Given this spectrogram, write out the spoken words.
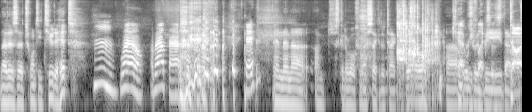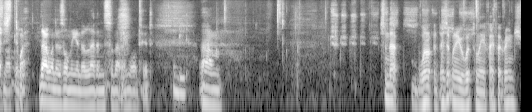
That is a 22 to hit. Wow, about that. okay. And then uh, I'm just going to roll for my second attack as well. Uh, Cat which would be reflexes. that Dodge one's not gonna, That one is only an 11, so that one won't hit. Indeed. Isn't that one? Isn't one of your whips only a five foot range?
